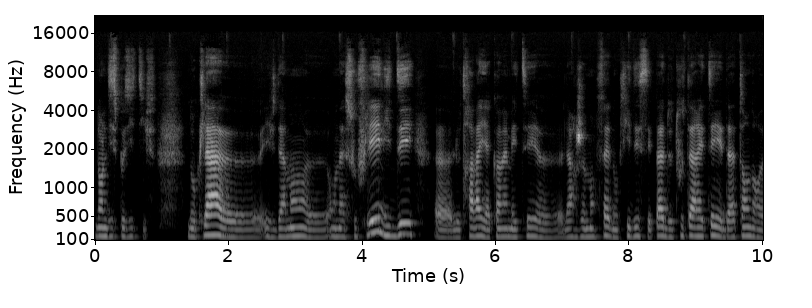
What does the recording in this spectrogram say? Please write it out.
dans le dispositif. Donc là, évidemment, on a soufflé. L'idée, le travail a quand même été largement fait. Donc l'idée, c'est pas de tout arrêter et d'attendre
